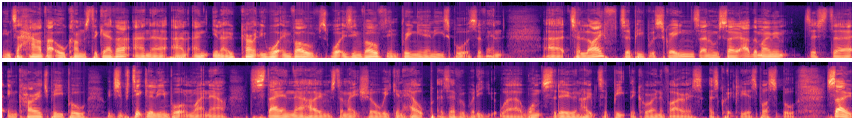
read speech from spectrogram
into how that all comes together and uh, and and you know currently what involves what is involved in bringing an esports event uh, to life to people's screens, and also at the moment just uh, encourage people, which is particularly important right now, to stay in their homes to make sure we can help as everybody uh, to do and hope to beat the coronavirus as quickly as possible. So,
